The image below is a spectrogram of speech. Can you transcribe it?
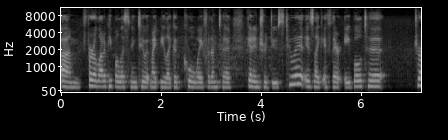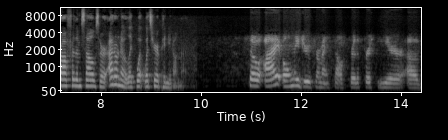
um, for a lot of people listening to it might be like a cool way for them to get introduced to it is like if they're able to draw for themselves or i don't know like what, what's your opinion on that? So i only drew for myself for the first year of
